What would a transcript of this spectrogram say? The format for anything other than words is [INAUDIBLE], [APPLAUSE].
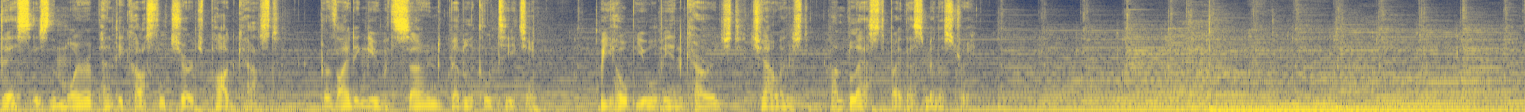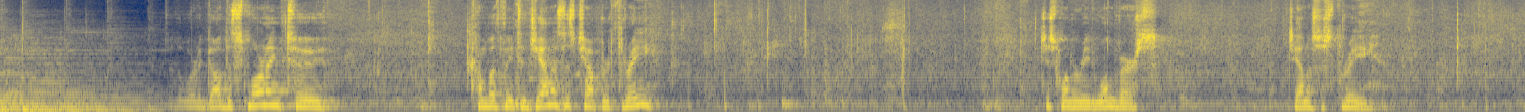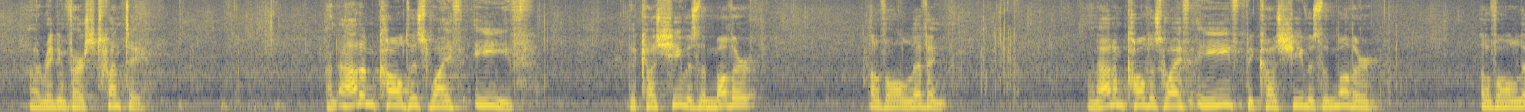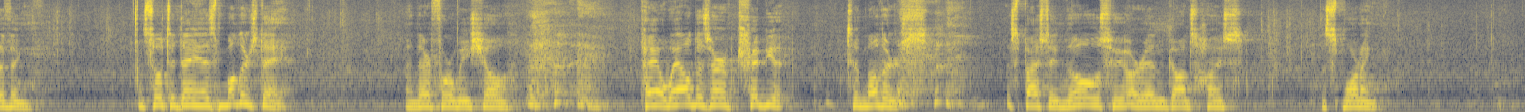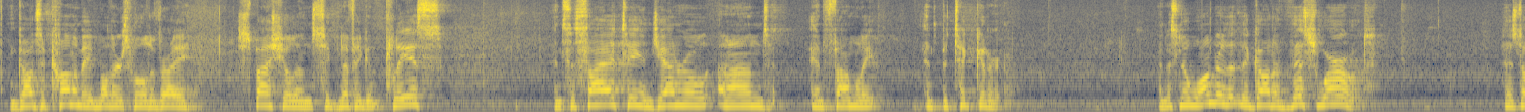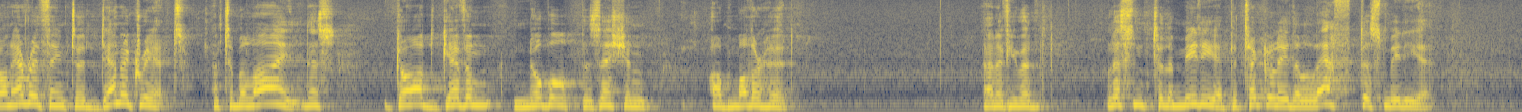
This is the Moira Pentecostal Church podcast, providing you with sound biblical teaching. We hope you will be encouraged, challenged, and blessed by this ministry. to the Word of God this morning to come with me to Genesis chapter 3. Just want to read one verse Genesis 3, uh, reading verse 20. And Adam called his wife Eve because she was the mother of all living. And Adam called his wife Eve because she was the mother of all living. And so today is Mother's Day, and therefore we shall pay a well deserved tribute to mothers, especially those who are in God's house this morning. In God's economy, mothers hold a very special and significant place in society in general and in family in particular. And it's no wonder that the God of this world has done everything to denigrate and to malign this God given noble position of motherhood. And if you would listen to the media, particularly the leftist media,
